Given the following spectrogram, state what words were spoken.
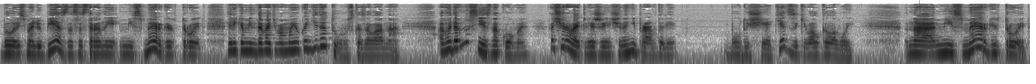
«Было весьма любезно со стороны мисс Мергертроид рекомендовать вам мою кандидатуру», — сказала она. «А вы давно с ней знакомы? Очаровательная женщина, не правда ли?» Будущий отец закивал головой. На мисс Мергертроид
